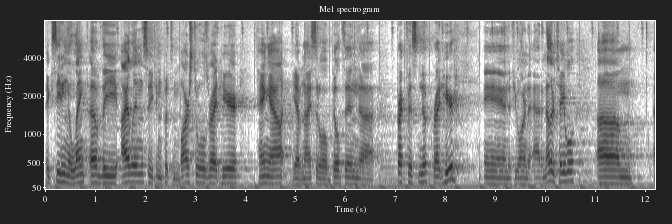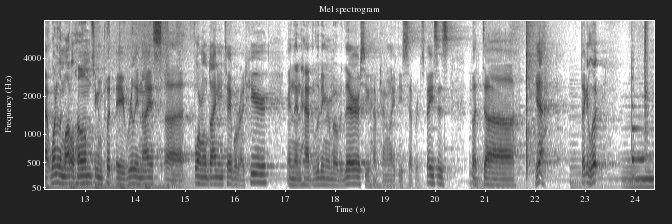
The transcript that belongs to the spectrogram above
exceeding the length of the island, so you can put some bar stools right here, hang out. You have a nice little built-in uh, breakfast nook right here. And if you wanted to add another table, um, at one of the model homes, you can put a really nice uh, formal dining table right here and then have the living room over there. So you have kind of like these separate spaces. But uh, yeah, take a look.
